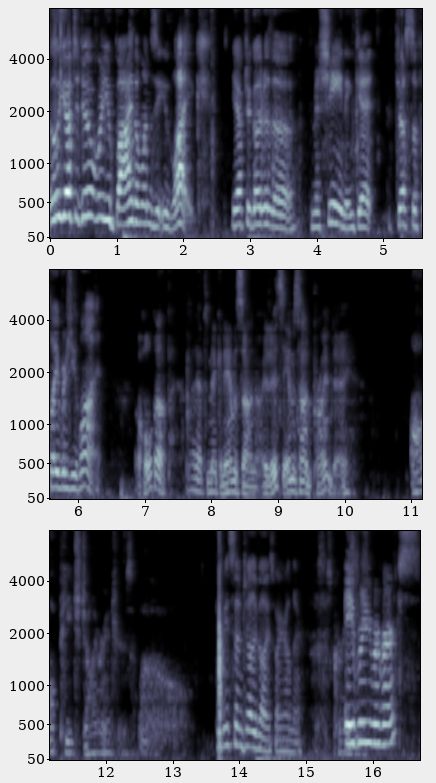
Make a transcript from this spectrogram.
oh, you have to do it where you buy the ones that you like. You have to go to the machine and get just the flavors you want. Oh, hold up. I might have to make an Amazon. It is Amazon Prime Day. All peach Jolly Ranchers. Whoa. Give me some jelly bellies while you're on there. This is crazy. Avery reverse.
